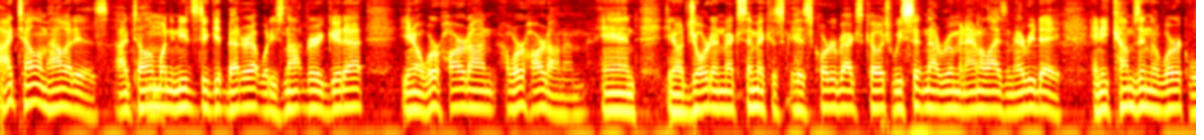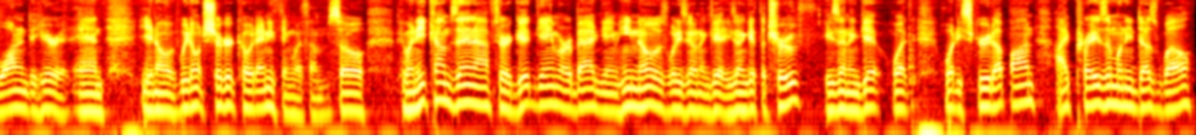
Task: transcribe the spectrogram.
I tell him how it is. I tell him what he needs to get better at, what he's not very good at. You know, we're hard on we're hard on him. And you know, Jordan Maksymic, his, his quarterbacks coach, we sit in that room and analyze him every day. And he comes into work wanting to hear it. And you know, we don't sugarcoat anything with him. So when he comes in after a good game or a bad game, he knows what he's going to get. He's going to get the truth. He's going to get what what he screwed up on. I praise him when he does well.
